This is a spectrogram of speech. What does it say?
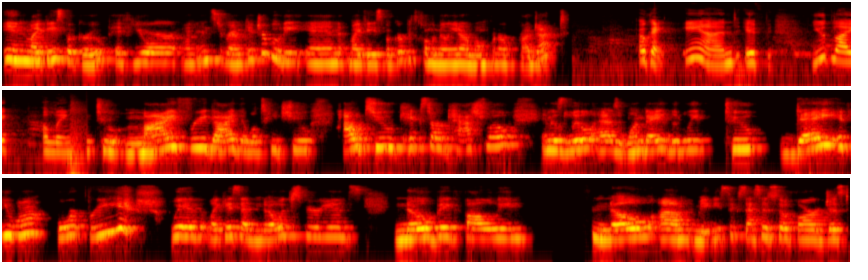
in my Facebook group, if you're on Instagram, get your booty in my Facebook group. It's called the Millionaire Mompreneur Project. Okay, and if you'd like a link to my free guide that will teach you how to kickstart cash flow in as little as one day, literally today, if you want, for free, with, like I said, no experience, no big following, no um, maybe successes so far, just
